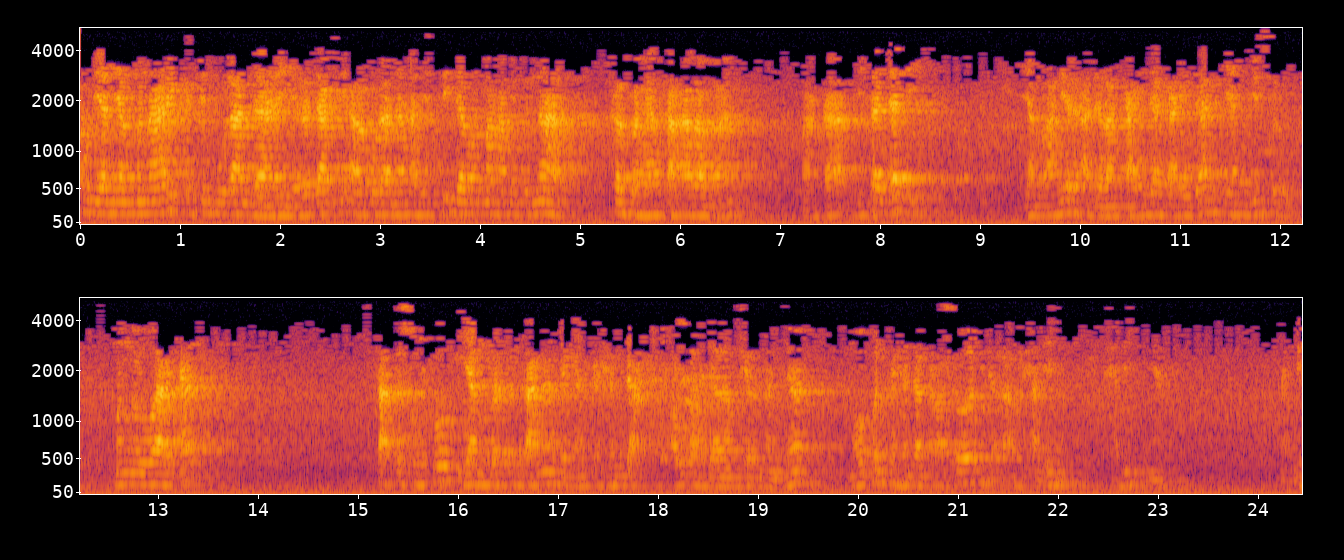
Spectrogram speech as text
kemudian yang menarik kesimpulan dari redaksi Al-Quran dan hadis tidak memahami benar kebahasa Araban, maka bisa jadi yang lahir adalah kaidah-kaidah yang justru mengeluarkan status hukum yang bertentangan dengan kehendak Allah dalam firman-Nya maupun kehendak Rasul dalam hadis hadisnya. Nah, ini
